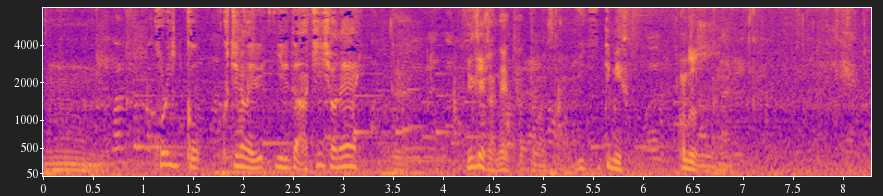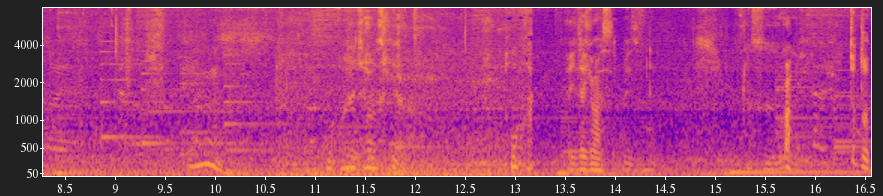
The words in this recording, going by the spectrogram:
うん。これ一個口の中に入れてあっちいでしょうね。湯気がね立ってますから。いってもいいですかあどうぞどうぞ。うん。これ一番好きだな。豆腐。いただきます。あちょっと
